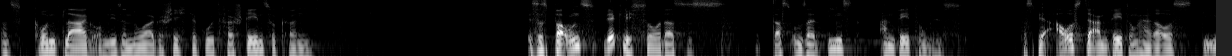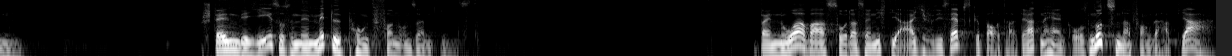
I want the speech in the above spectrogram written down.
als Grundlage, um diese Noah-Geschichte gut verstehen zu können. Ist es bei uns wirklich so, dass, es, dass unser Dienst Anbetung ist? Dass wir aus der Anbetung heraus dienen? Stellen wir Jesus in den Mittelpunkt von unserem Dienst? Bei Noah war es so, dass er nicht die Arche für sich selbst gebaut hat. Er hat nachher einen großen Nutzen davon gehabt, ja.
